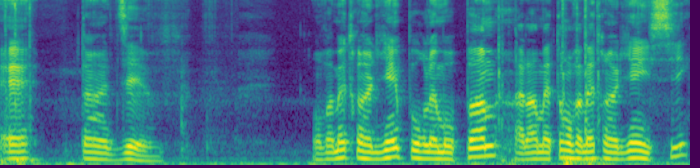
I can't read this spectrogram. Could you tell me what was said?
est un div. On va mettre un lien pour le mot pomme. Alors, mettons, on va mettre un lien ici.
